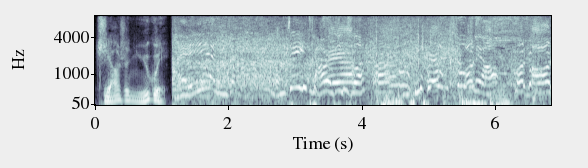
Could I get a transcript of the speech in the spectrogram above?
只要是女鬼。哎呀，你这你这一条，我跟你说，受不了。好爽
